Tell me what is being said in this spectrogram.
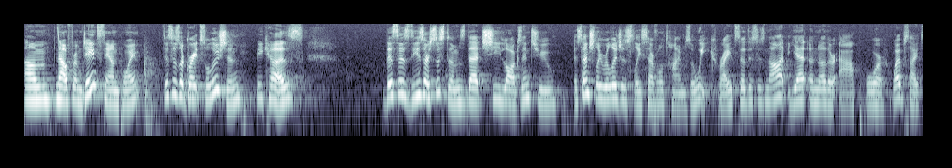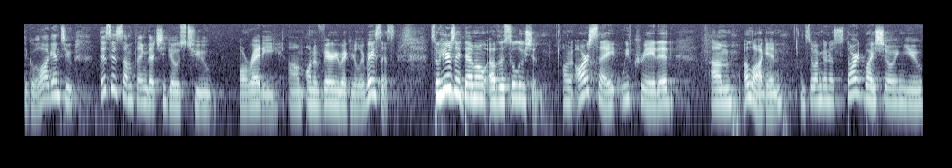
Um, now, from Jane's standpoint, this is a great solution because this is, these are systems that she logs into essentially religiously several times a week, right? So this is not yet another app or website to go log into. This is something that she goes to already um, on a very regular basis. So here's a demo of the solution. On our site, we've created um, a login. And so I'm going to start by showing you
